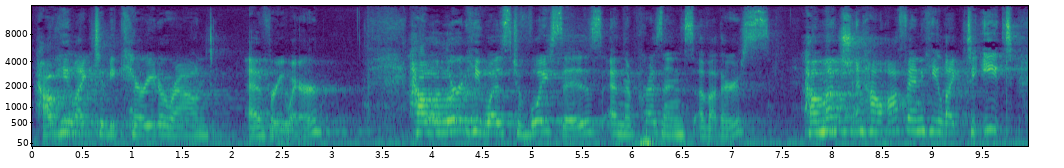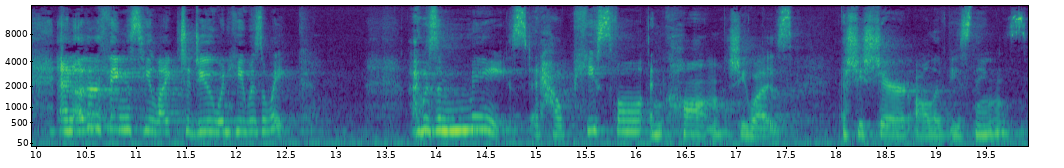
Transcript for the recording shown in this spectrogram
How he liked to be carried around everywhere. How alert he was to voices and the presence of others how much and how often he liked to eat, and other things he liked to do when he was awake. I was amazed at how peaceful and calm she was as she shared all of these things.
